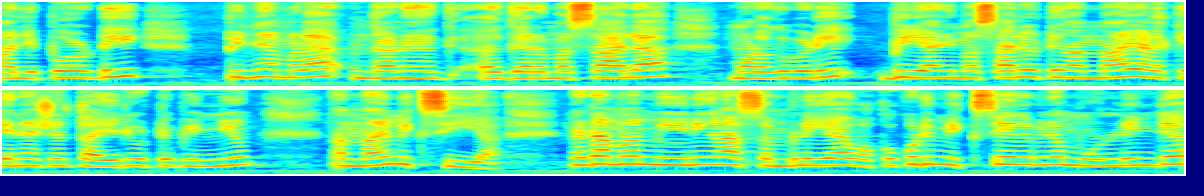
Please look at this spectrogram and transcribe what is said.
മല്ലിപ്പൊടി പിന്നെ നമ്മളെ എന്താണ് ഗരം മസാല മുളക് പൊടി ബിരിയാണി മസാല ഇട്ട് നന്നായി ഇളക്കിയതിന് ശേഷം തൈര് ഇട്ട് പിന്നെയും നന്നായി മിക്സ് ചെയ്യുക. എന്നിട്ട് നമ്മളെ മീൻ ഇങ്ങനെ അസംബിൾ ചെയ്യുക. ഒക്കെ കൂടി മിക്സ് ചെയ്ത് പിന്നെ മുള്ളിന്റെ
